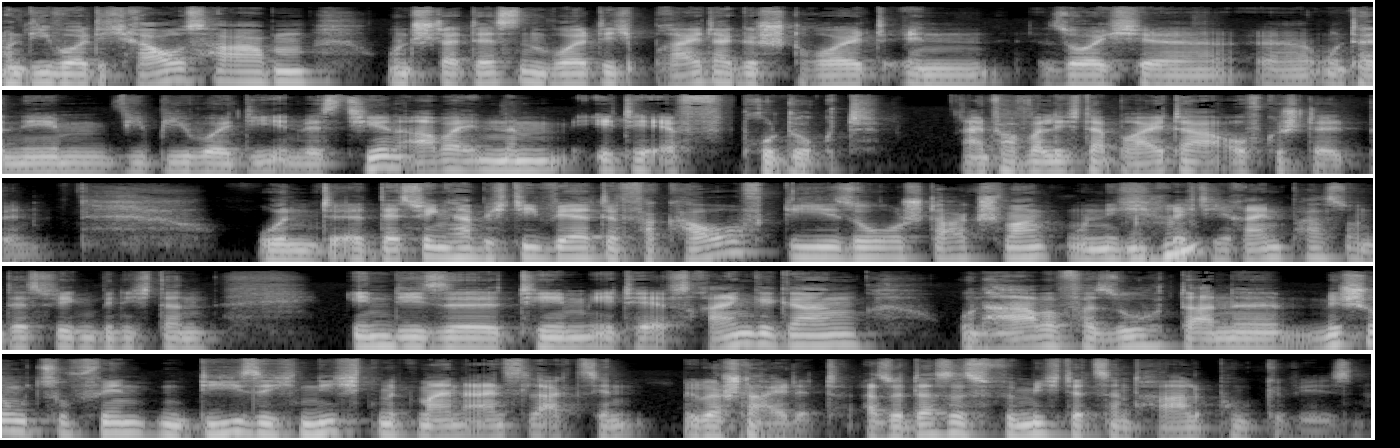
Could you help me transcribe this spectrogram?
Und die wollte ich raushaben und stattdessen wollte ich breiter gestreut in solche äh, Unternehmen wie BYD investieren, aber in einem ETF-Produkt. Einfach weil ich da breiter aufgestellt bin. Und äh, deswegen habe ich die Werte verkauft, die so stark schwanken und nicht mhm. richtig reinpassen. Und deswegen bin ich dann in diese Themen-ETFs reingegangen und habe versucht, da eine Mischung zu finden, die sich nicht mit meinen Einzelaktien überschneidet. Also das ist für mich der zentrale Punkt gewesen.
